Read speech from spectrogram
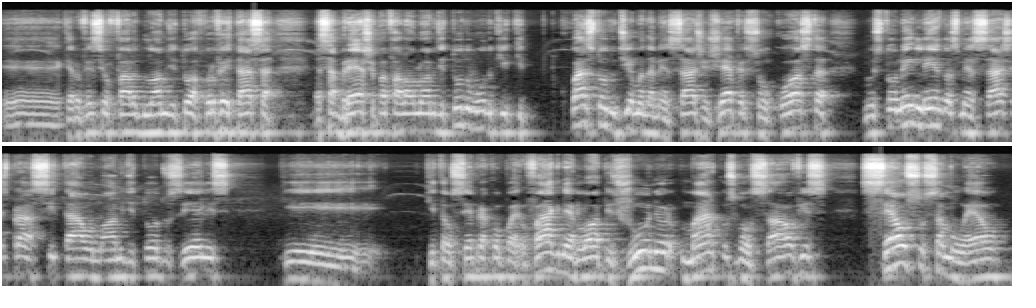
É, quero ver se eu falo do nome de todo. Aproveitar essa, essa brecha para falar o nome de todo mundo que, que quase todo dia manda mensagem. Jefferson Costa. Não estou nem lendo as mensagens para citar o nome de todos eles que, que estão sempre acompanhando. Wagner Lopes Júnior, Marcos Gonçalves, Celso Samuel.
